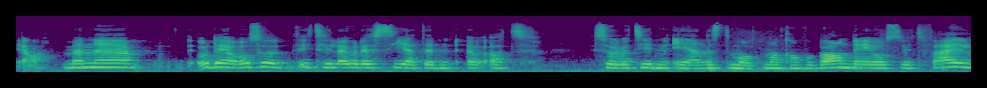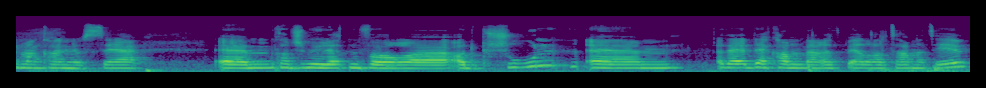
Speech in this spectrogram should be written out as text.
Ja. Men eh, Og det er også i tillegg å si at, det, at surrogati den eneste måten man kan få barn, det er jo også litt feil. Man kan jo se um, kanskje muligheten for uh, adopsjon. Um, det, det kan være et bedre alternativ.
